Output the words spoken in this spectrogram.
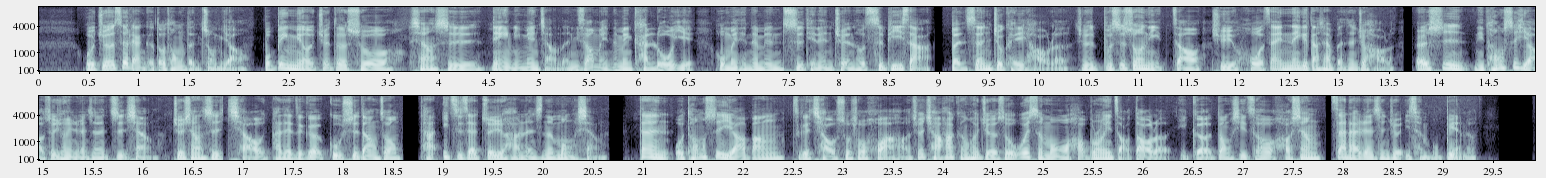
我觉得这两个都同等重要。我并没有觉得说像是电影里面讲的，你只要每天那边看落叶，或每天那边吃甜甜圈或吃披萨。本身就可以好了，就是不是说你只要去活在那个当下本身就好了，而是你同时也要追求你人生的志向。就像是乔，他在这个故事当中，他一直在追求他人生的梦想。但我同时也要帮这个乔说说话哈，就乔他可能会觉得说，为什么我好不容易找到了一个东西之后，好像再来人生就一成不变了？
